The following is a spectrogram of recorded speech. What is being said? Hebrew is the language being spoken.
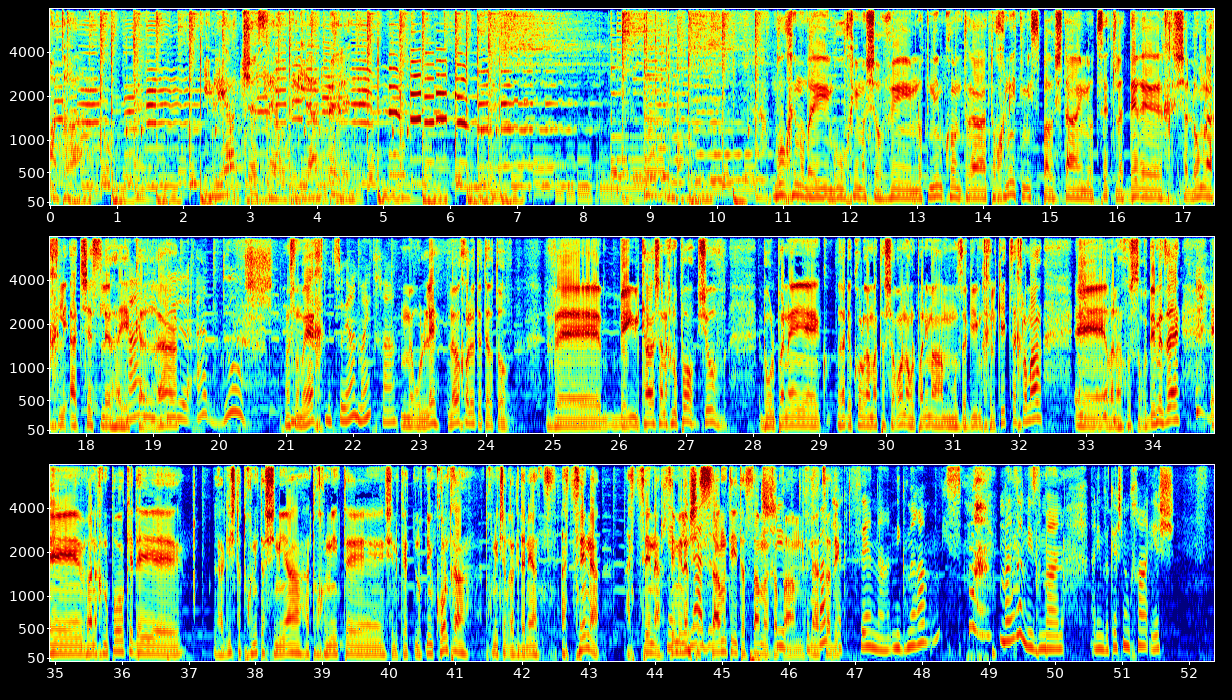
קונטרה עם ליאת צ'סלר וגלעד פלד ברוכים הבאים, ברוכים השבים, נותנים קונטרה, תוכנית מספר 2 יוצאת לדרך, שלום לך ליאת צ'סלר היקרה. היי, גלעד דוש. מה שלומך? מצוין, מה איתך? מעולה, לא יכול להיות יותר טוב. ובעיקר שאנחנו פה, שוב, באולפני אה, רדיו כל רמת השרון, האולפנים הממוזגים חלקית צריך לומר, אה, אבל אנחנו שורדים את זה, אה, ואנחנו פה כדי להגיש את התוכנית השנייה, התוכנית שנקראת נותנים קונטרה, התוכנית של רקדני הצנע. הסצנה, כן, שימי לב ששמתי את הסמך הפעם לפני הצדיק. תקופת הצנע נגמרה מזמן, מה זה מזמן? אני מבקש ממך, יש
